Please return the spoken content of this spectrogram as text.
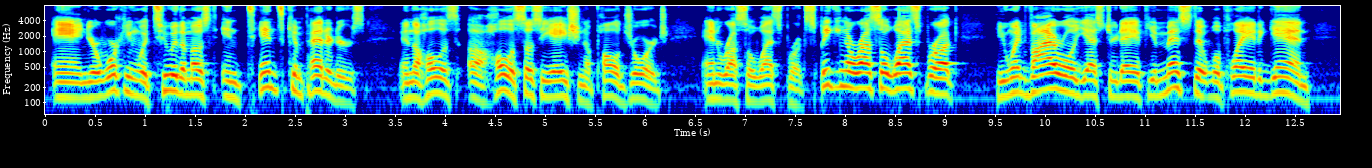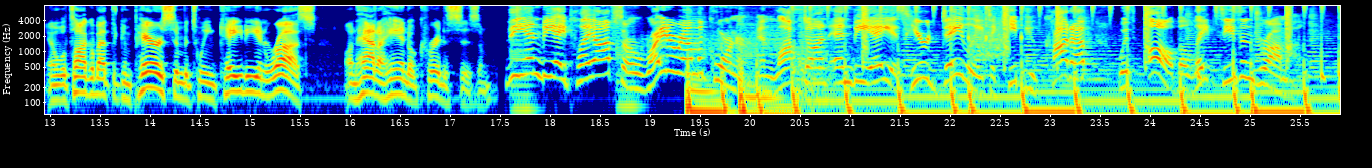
and you're working with two of the most intense competitors in the whole uh, whole association of Paul George and Russell Westbrook. Speaking of Russell Westbrook, he went viral yesterday. If you missed it, we'll play it again and we'll talk about the comparison between KD and Russ on how to handle criticism. The NBA playoffs are right around the corner, and Locked On NBA is here daily to keep you caught up with all the late season drama.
